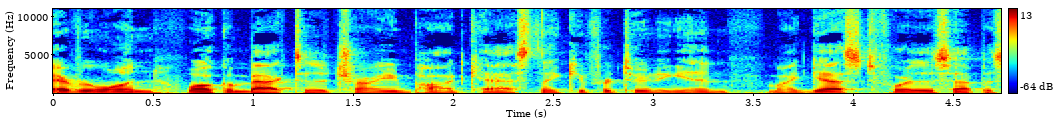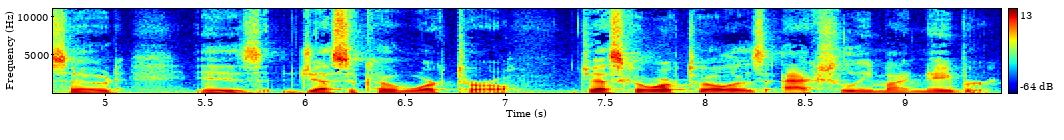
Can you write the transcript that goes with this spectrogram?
Everyone, welcome back to the Triune Podcast. Thank you for tuning in. My guest for this episode is Jessica Wuchterl. Jessica Wuchterl is actually my neighbor.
